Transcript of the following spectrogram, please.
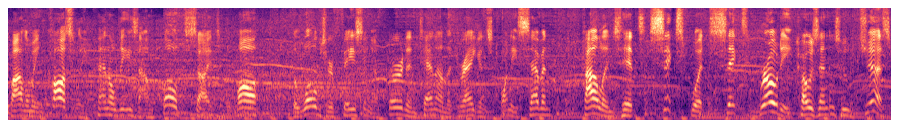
Following costly penalties on both sides of the ball, the Wolves are facing a third and 10 on the Dragons 27. Collins hits six foot six Brody Cozens, who just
